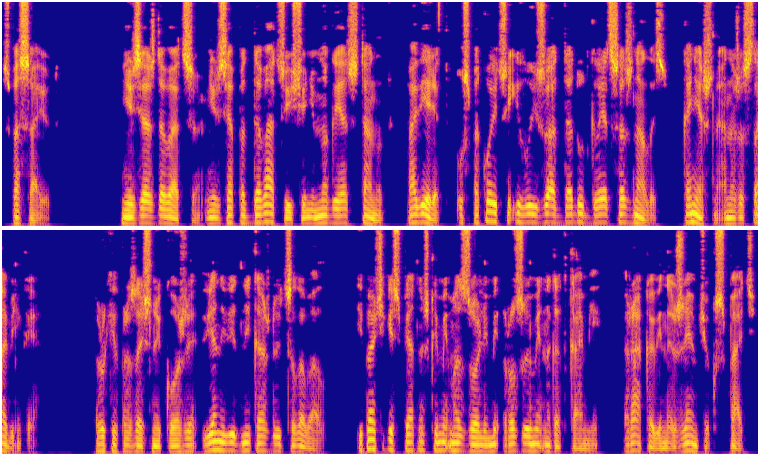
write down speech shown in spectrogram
Спасают. Нельзя сдаваться, нельзя поддаваться, еще немного и отстанут. Поверят, успокоятся и Луизу отдадут, говорят, созналась. Конечно, она же слабенькая. Руки в прозрачной коже, вены видны, каждую целовал. И пальчики с пятнышками, мозолями, розовыми ноготками. Раковины, жемчуг, спать.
